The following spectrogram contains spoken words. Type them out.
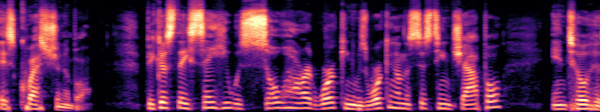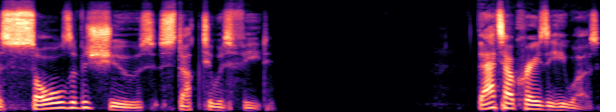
is questionable because they say he was so hardworking. He was working on the Sistine Chapel until his soles of his shoes stuck to his feet. That's how crazy he was.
